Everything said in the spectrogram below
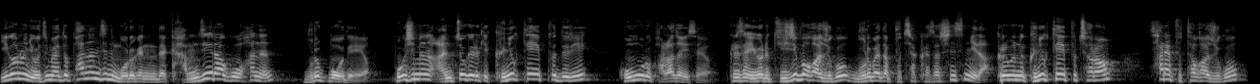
이거는 요즘에도 파는지는 모르겠는데 감지라고 하는 무릎 보호대예요. 보시면 안쪽에 이렇게 근육 테이프들이 고무로 발라져 있어요. 그래서 이거를 뒤집어 가지고 무릎에다 부착해서 신습니다. 그러면 근육 테이프처럼 살에 붙어 가지고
